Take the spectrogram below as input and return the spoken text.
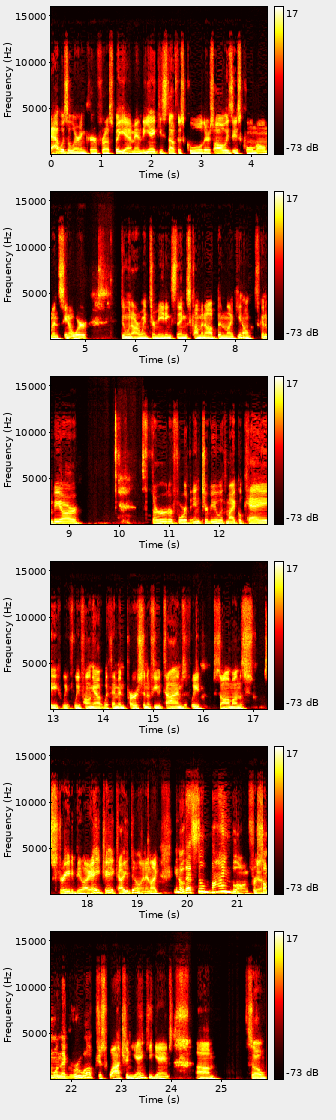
that was a learning curve for us. But yeah man the yankee stuff is cool. There's always these cool moments. You know we're doing our winter meetings things coming up and like you know it's going to be our third or fourth interview with Michael Kay. We've we've hung out with him in person a few times. If we saw him on the street, he'd be like, "Hey, Jake, how you doing?" And like, you know, that's still mind blowing for Yeah. someone that grew up just watching Yankee games. Um, so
